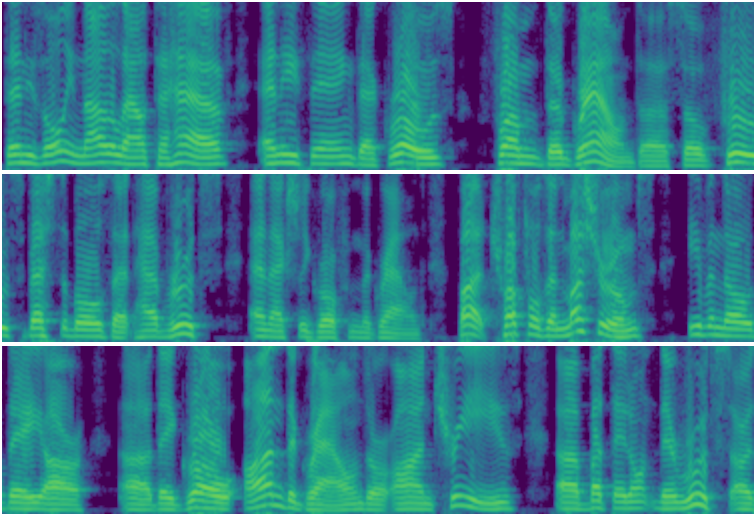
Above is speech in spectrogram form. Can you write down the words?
then he's only not allowed to have anything that grows from the ground. Uh, so fruits, vegetables that have roots and actually grow from the ground. But truffles and mushrooms, even though they are uh, they grow on the ground or on trees, uh, but they don't. Their roots are,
